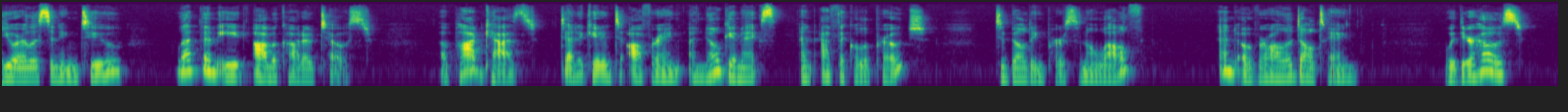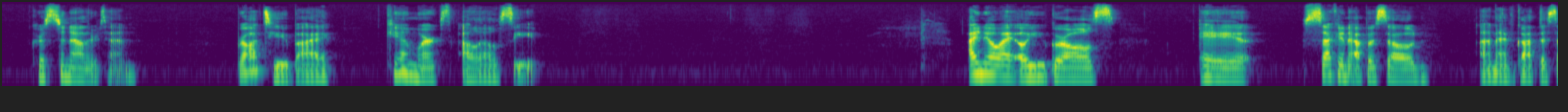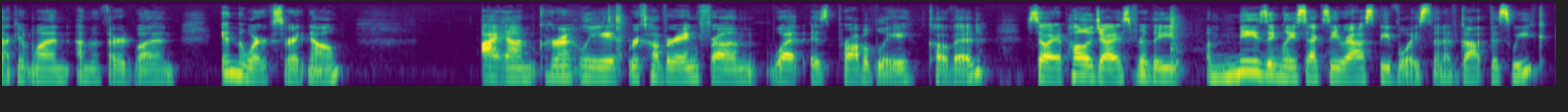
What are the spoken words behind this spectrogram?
You are listening to Let Them Eat Avocado Toast, a podcast dedicated to offering a no gimmicks and ethical approach to building personal wealth and overall adulting. With your host, Kristen Atherton. Brought to you by CamWorks LLC. I know I owe you girls a second episode, and I've got the second one and the third one in the works right now. I am currently recovering from what is probably COVID. So I apologize for the amazingly sexy, raspy voice that I've got this week.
